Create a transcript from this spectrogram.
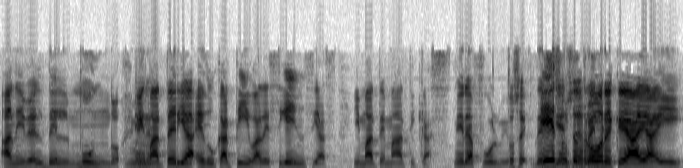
a nivel del mundo en materia educativa, de ciencias y matemáticas. Mira, Fulvio. Entonces, esos errores que hay ahí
